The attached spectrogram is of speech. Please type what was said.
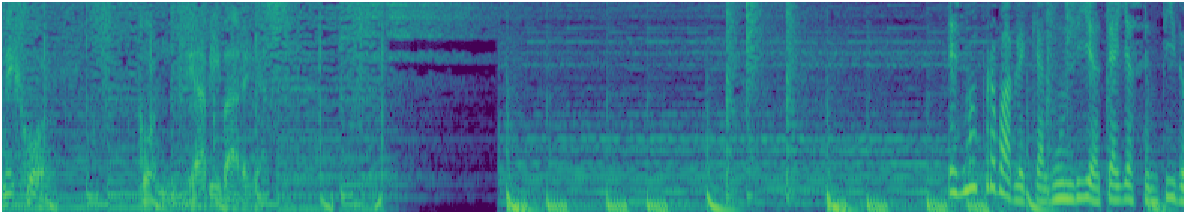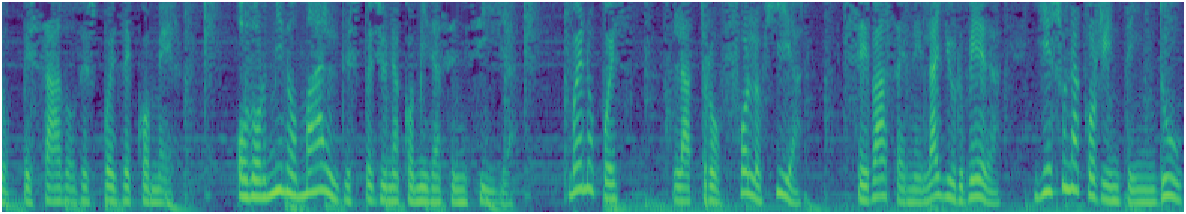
Mejor con Gaby Vargas. Es muy probable que algún día te hayas sentido pesado después de comer o dormido mal después de una comida sencilla. Bueno, pues la trofología se basa en el ayurveda y es una corriente hindú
